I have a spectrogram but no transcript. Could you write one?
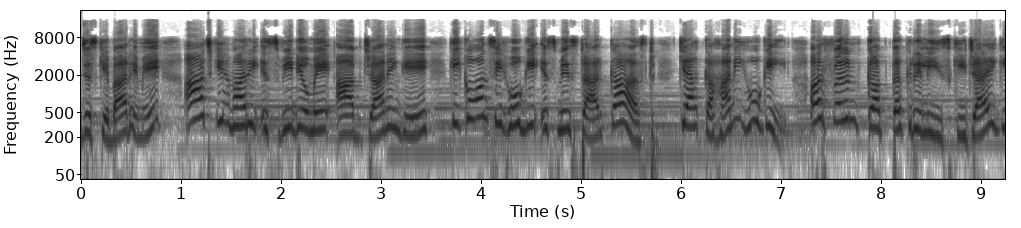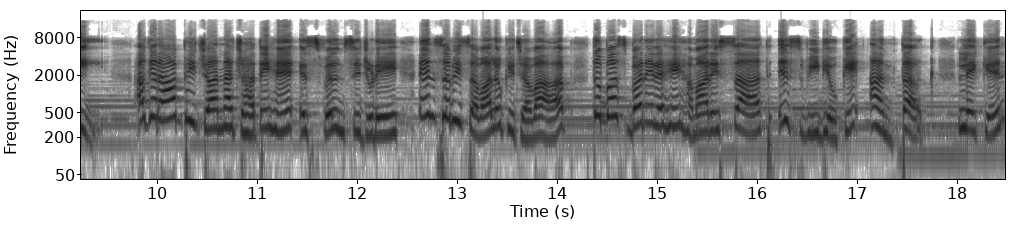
जिसके बारे में आज की हमारी इस वीडियो में आप जानेंगे कि कौन सी होगी इसमें स्टार कास्ट, क्या कहानी होगी और फ़िल्म कब तक रिलीज़ की जाएगी। अगर आप भी जानना चाहते हैं इस फ़िल्म से जुड़े इन सभी सवालों के जवाब तो बस बने रहें हमारे साथ इस वीडियो के अंत तक। लेकिन,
